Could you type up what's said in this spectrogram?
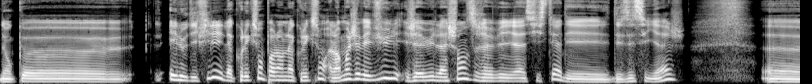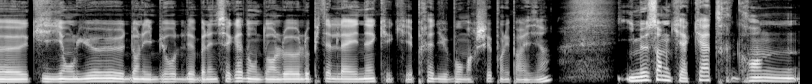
Donc, et le défilé, la collection, parlons de la collection. Alors moi, j'avais vu, j'avais eu la chance, j'avais assisté à des, des essayages. Euh, qui ont lieu dans les bureaux de Balenciaga, donc dans l'hôpital Laennec qui est près du Bon Marché pour les Parisiens. Il me semble qu'il y a quatre grandes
